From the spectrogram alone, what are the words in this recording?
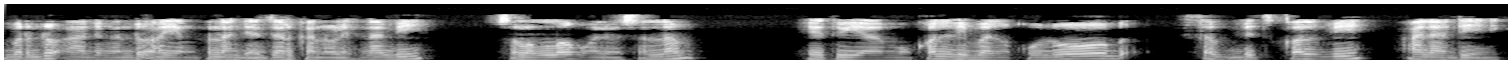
berdoa dengan doa yang pernah diajarkan oleh Nabi Shallallahu Alaihi Wasallam yaitu ya muqallibal qulub sabbit qalbi ala dinik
